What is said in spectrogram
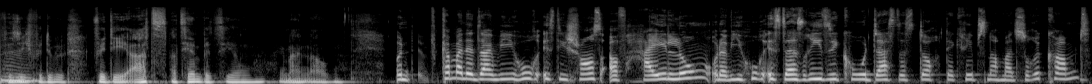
für Mhm. sich, für die, für die Arzt-Patient-Beziehung in meinen Augen. Und kann man denn sagen, wie hoch ist die Chance auf Heilung oder wie hoch ist das Risiko, dass das doch der Krebs nochmal zurückkommt?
